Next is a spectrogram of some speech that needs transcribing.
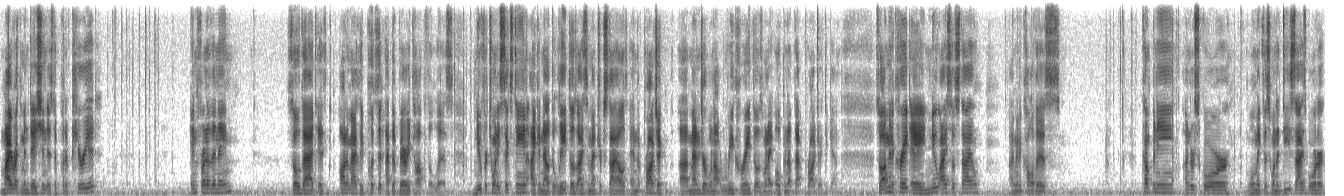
my recommendation is to put a period in front of the name so that it automatically puts it at the very top of the list new for 2016, I can now delete those isometric styles and the project uh, manager will not recreate those when I open up that project again. So I'm going to create a new ISO style. I'm going to call this company underscore, we'll make this one a D size border.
